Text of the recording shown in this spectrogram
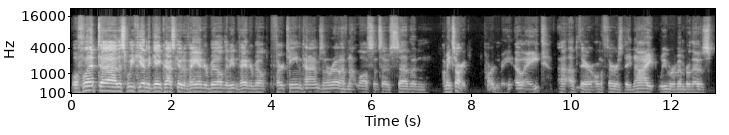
Well, Flint, uh, this weekend the Gamecocks go to Vanderbilt. They've beaten Vanderbilt 13 times in a row, have not lost since 07. I mean, sorry, pardon me, 08 uh, up there on a Thursday night. We remember those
